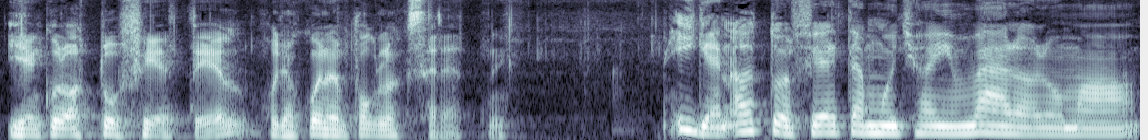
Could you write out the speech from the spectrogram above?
ilyenkor attól féltél, hogy akkor nem foglak szeretni. Igen, attól féltem, hogyha én vállalom a,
